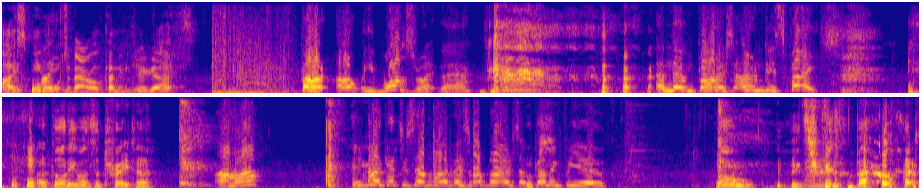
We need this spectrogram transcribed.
High speed Wait. water barrel coming through, guys. But oh, he was right there, and then Boris owned his face. I thought he was a traitor. Uh huh. You can't get yourself out of this one, Boris. I'm Oops. coming for you. Whoa! Who threw the barrel at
